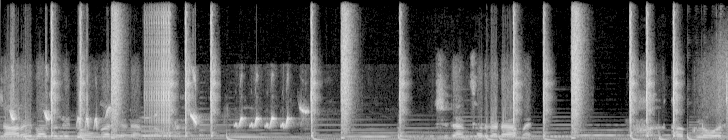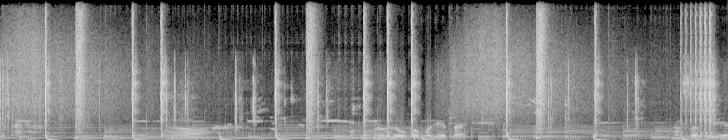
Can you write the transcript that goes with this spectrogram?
चारही बाजूनी डोंगर आहे डॅमला उशी डॅम सारखा डॅम आहे. थकलो वर येताना. हा. तिकडून लोक पण येत आहे मस्त हे.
